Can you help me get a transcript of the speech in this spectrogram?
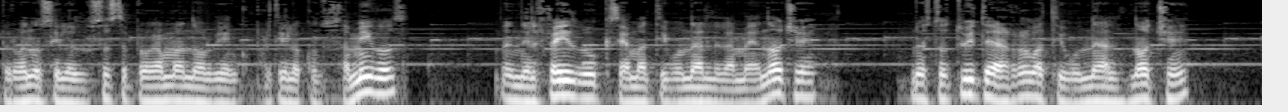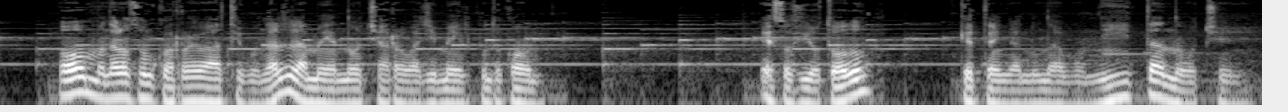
Pero bueno, si les gustó este programa no olviden compartirlo con sus amigos. En el Facebook se llama Tribunal de la Medianoche. Nuestro Twitter arroba Tribunal Noche. O mandarnos un correo a tribunal de la medianoche gmail.com. Eso ha sido todo. Que tengan una bonita noche.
